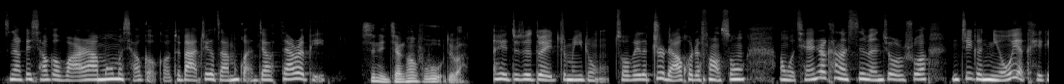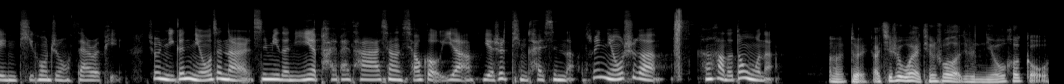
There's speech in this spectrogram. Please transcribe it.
在那跟小狗玩啊，摸摸小狗狗，对吧？这个咱们管叫 therapy。心理健康服务对吧？哎，对对对，这么一种所谓的治疗或者放松啊。我前一阵看到新闻，就是说你这个牛也可以给你提供这种 therapy，就是你跟牛在那儿亲密的，你也拍拍它，像小狗一样，也是挺开心的。所以牛是个很好的动物呢。嗯，对啊，其实我也听说了，就是牛和狗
